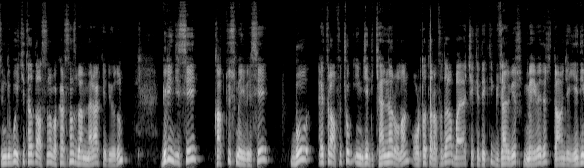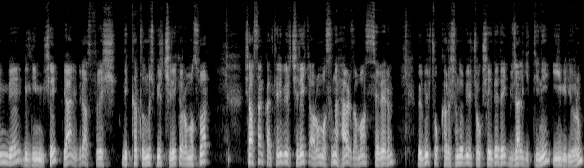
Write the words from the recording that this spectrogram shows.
Şimdi bu iki tadı aslına bakarsanız ben merak ediyordum. Birincisi kaktüs meyvesi. Bu etrafı çok ince dikenler olan, orta tarafı da bayağı çekirdekli güzel bir meyvedir. Daha önce yediğim ve bildiğim bir şey. Yani biraz freshlik katılmış bir çilek aroması var. Şahsen kaliteli bir çilek aromasını her zaman severim ve birçok karışımda birçok şeyde de güzel gittiğini iyi biliyorum.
